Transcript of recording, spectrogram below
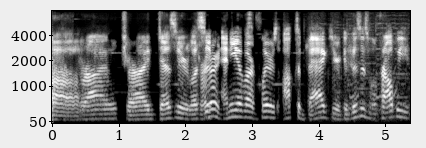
Uh, dry, dry desert. Let's see if any of our players opt to bag here because this is probably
